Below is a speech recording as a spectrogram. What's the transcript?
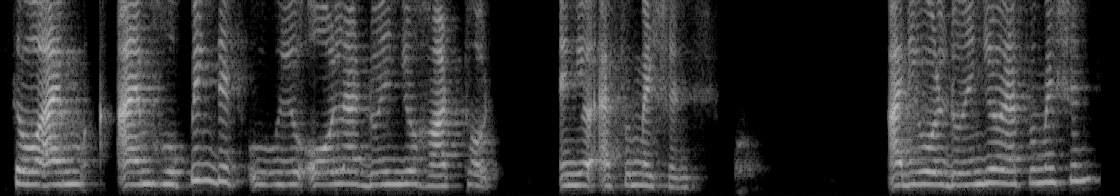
So I'm I'm hoping that you all are doing your heart thoughts and your affirmations. Are you all doing your affirmations?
